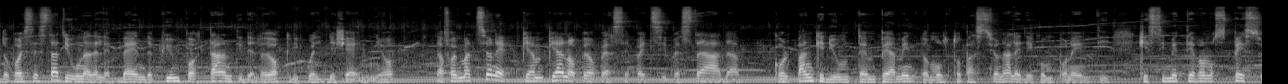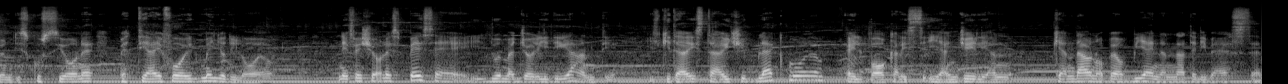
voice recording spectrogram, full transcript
Dopo essere stati una delle band più importanti del rock di quel decennio, la formazione pian piano però perse pezzi per strada, colpa anche di un temperamento molto passionale dei componenti che si mettevano spesso in discussione per tirare fuori il meglio di loro. Ne fecero le spese i due maggiori litiganti, il chitarrista Richie Blackmore e il vocalist Ian Gillian, che andarono però via in annate diverse,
